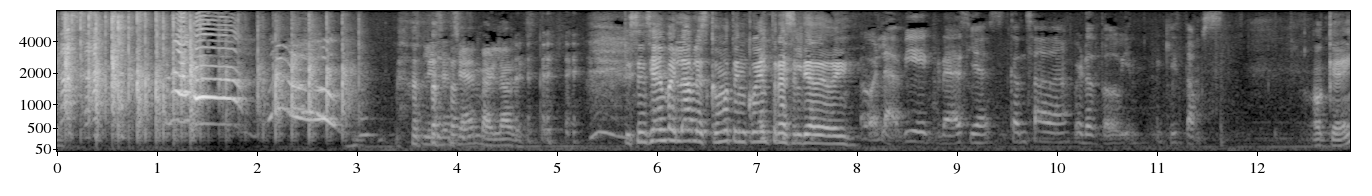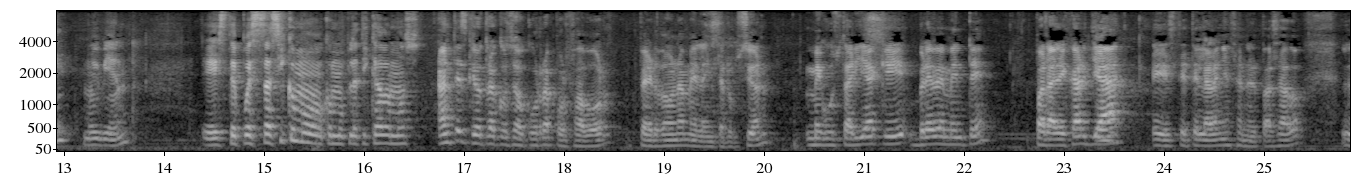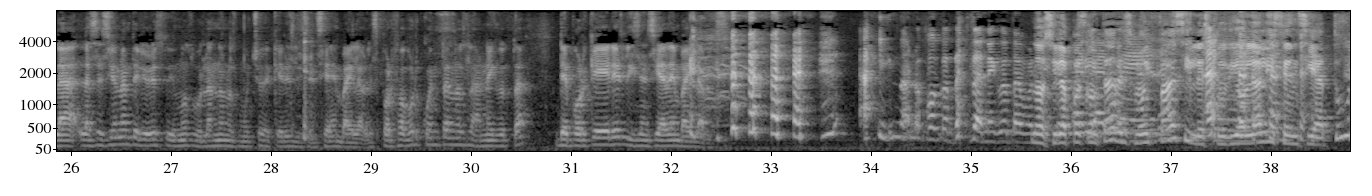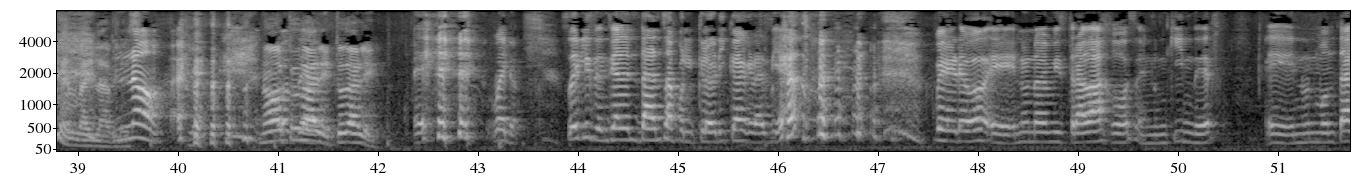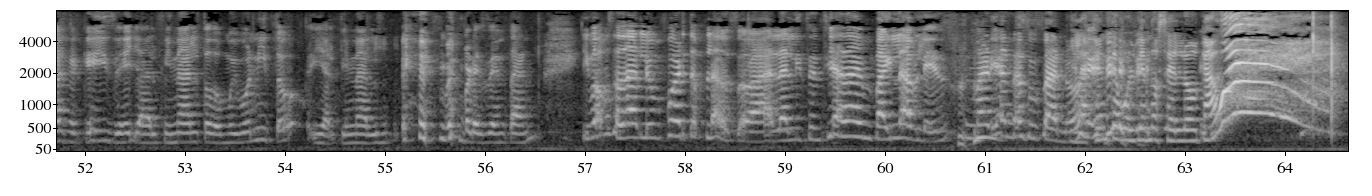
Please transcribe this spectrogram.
Licenciada en bailables. Licenciada en bailables, ¿cómo te encuentras el día de hoy? Hola, bien, gracias. Cansada, pero todo bien. Aquí estamos. Ok, muy bien. Este, pues así como, como platicábamos, Antes que otra cosa ocurra, por favor, perdóname la interrupción. Me gustaría que brevemente, para dejar ya este telarañas en el pasado, la, la sesión anterior estuvimos burlándonos mucho de que eres licenciada en bailables. Por favor, cuéntanos la anécdota de por qué eres licenciada en bailables. No, no puedo contar esa anécdota. no, sí la puedes contar, es muy fácil, estudió la licenciatura en bailables. No. No, O tú sea, dale, tú dale. bueno, soy licenciada en danza folclórica, gracias. Pero eh, en uno de mis trabajos, en un kinder, eh, en un montaje que hice, ya al final todo muy bonito, y al final me presentan. Y vamos a darle un fuerte aplauso a la licenciada en bailables, Mariana Susano. Y la gente volviéndose loca.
